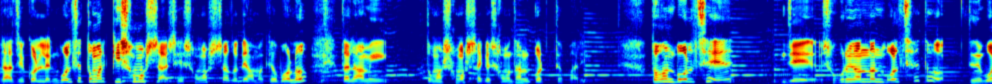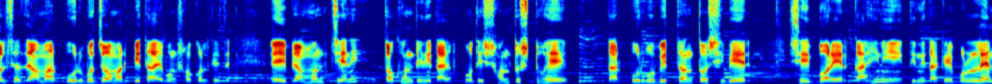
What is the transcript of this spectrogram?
রাজি করলেন। বলছে, তোমার কি সমস্যা? সেই সমস্যা যদি আমাকে বলো, তাহলে আমি তোমার সমস্যাকে সমাধান করতে পারি। তখন বলছে যে, শকুনিনন্দন বলছে তো, তিনি বলছে যে, আমার পূর্বজ, আমার পিতা এবং সকলকে এই ব্রাহ্মণ চেনে, তখন তিনি তার প্রতি সন্তুষ্ট হয়ে তার পূর্ব বৃত্তান্ত শিবের সেই বরের কাহিনী তিনি তাকে বললেন।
